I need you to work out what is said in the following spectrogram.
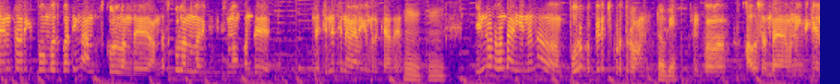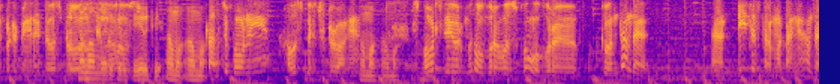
டென்த் வரைக்கும் போகும்போது பாத்தீங்கன்னா அந்த ஸ்கூல் வந்து அந்த ஸ்கூல் அந்த மாதிரி மேக்ஸிமம் வந்து இந்த சின்ன சின்ன வேலைகள் இருக்காது. இன்னொன்னு வந்து அங்க என்னன்னா பொறுப்பு பிரிச்சு கொடுத்துருவாங்க. ஓகே. இப்போ ஹவுஸ் இந்த நீங்க கேள்விப்பட்டிருப்பீங்க ரெட் ஹவுஸ் ப்ளூ ஆமாம் இருக்கு இருக்கு இருக்கு. ஆமாம் ஆமாம் ஃபர்ஸ்ட் போனே ஹவுஸ் பிரிச்சு விட்டுருவாங்க. ஆமாம் ஆமாம் ஸ்போர்ட்ஸ் டே வரும்போது ஒவ்வொரு ஹவுஸ்க்கும் ஒவ்வொரு வந்து அந்த டீச்சர்ஸ் தர மாட்டாங்க அந்த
